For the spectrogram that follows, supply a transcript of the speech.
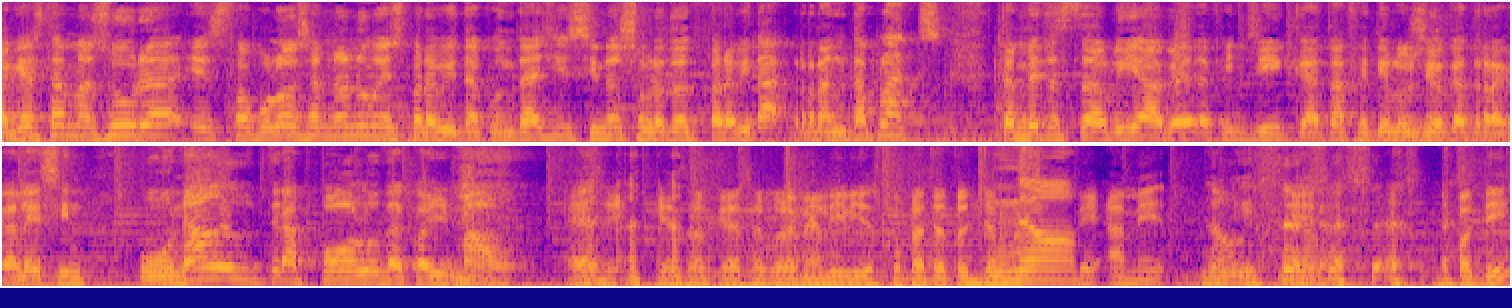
Aquesta mesura és fabulosa no només per evitar contagis, sinó sobretot per evitar rentar plats. També t'estalvia haver de fingir que t'ha fet il·lusió que et regalessin un altre polo de coll mal. Eh? Sí, que és el que segurament li havies comprat a ton germà. No. Bé, a més... No No? pot dir?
